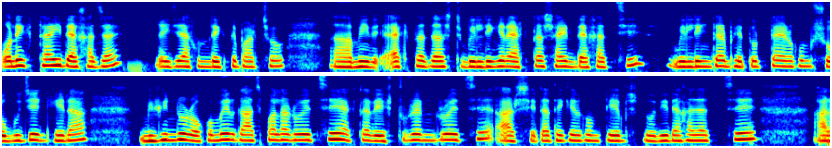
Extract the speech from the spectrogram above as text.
অনেকটাই দেখা যায়। এই যে এখন দেখতে পারছ আমি একটা জাস্ট বিল্ডিংয়ের একটা সাইড দেখাচ্ছি। বিল্ডিংটার ভেতরটা এরকম সবুজে ঘেরা, বিভিন্ন রকমের গাছপালা রয়েছে, একটা রেস্টুরেন্ট রয়েছে, আর সেটা থেকে এরকম টেমস নদী দেখা যাচ্ছে। আর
